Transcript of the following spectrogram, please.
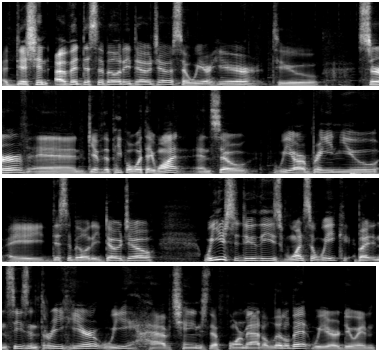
edition of a Disability Dojo. So we are here to serve and give the people what they want. And so we are bringing you a Disability Dojo. We used to do these once a week, but in season three here, we have changed the format a little bit. We are doing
